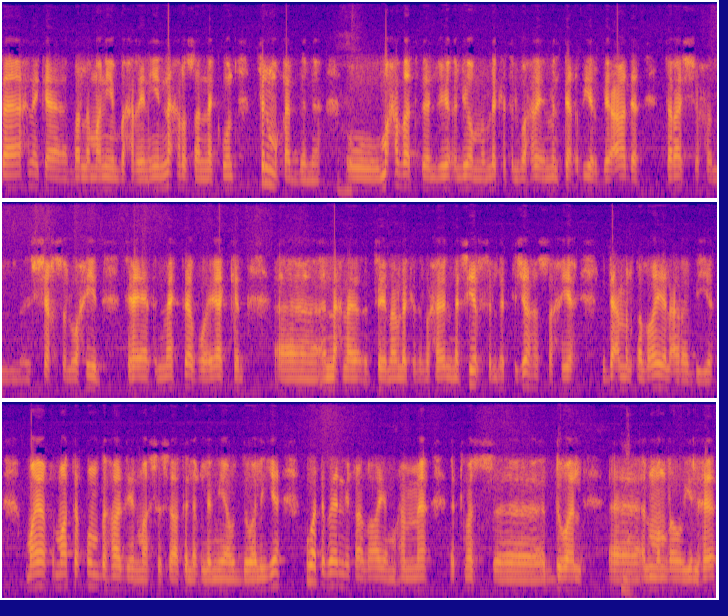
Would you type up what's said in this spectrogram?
فإحنا كبرلمانيين بحرينيين نحرص أن نكون في المقدمة. ومحضة اليوم مملكة البحرين من تقدير بإعادة ترشح الشخص الوحيد في هيئة المكتب ويؤكد آه أن إحنا في مملكة البحرين نسير في الاتجاه الصحيح لدعم القضايا العربية. ما ما تقوم بهذه المؤسسات الإقليمية والدولية هو تبني قضايا مهمة تمس آه الدول آه المنضوي لها.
